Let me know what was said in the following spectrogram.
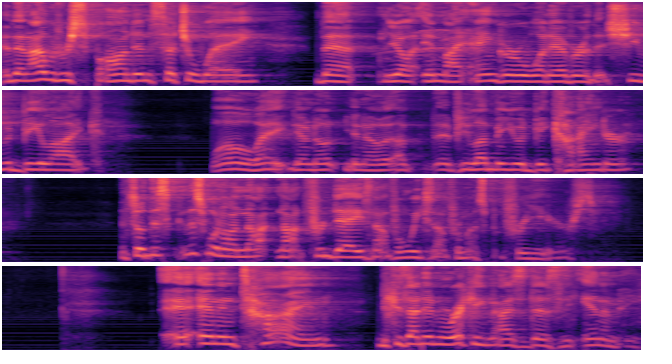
And then I would respond in such a way that, you know, in my anger or whatever, that she would be like, whoa, wait, you know, you know, uh, if you love me, you would be kinder. And so this, this went on not, not for days, not for weeks, not for months, but for years. And in time, because I didn't recognize it as the enemy,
